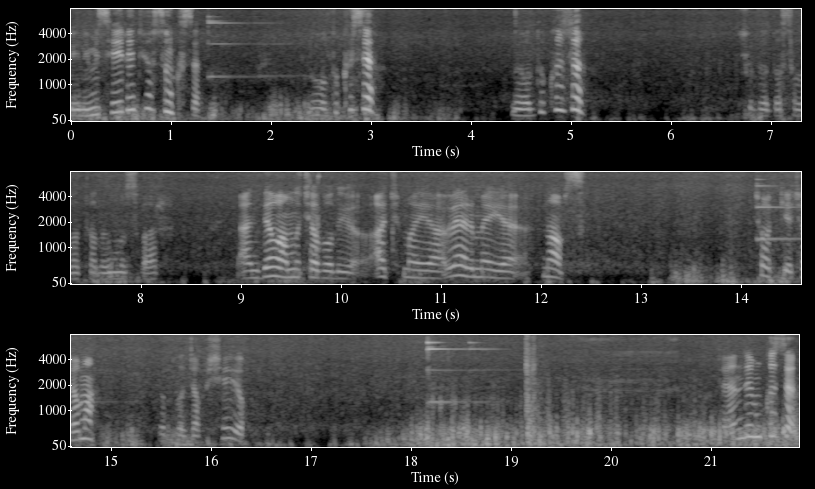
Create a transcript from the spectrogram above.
Beni mi seyrediyorsun kızım? Ne oldu kızım? Ne oldu kızım? Şurada da salatalığımız var. Yani devamlı çabalıyor. Açmaya, vermeye. Ne yapsın? Çok geç ama yapılacak bir şey yok. Efendim kızım.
